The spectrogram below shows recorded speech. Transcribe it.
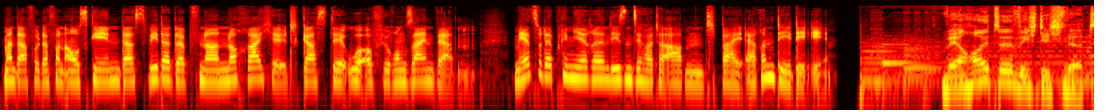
Man darf wohl davon ausgehen, dass weder Döpfner noch Reichelt Gast der Uraufführung sein werden. Mehr zu der Premiere lesen Sie heute Abend bei rnd.de. Wer heute wichtig wird.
